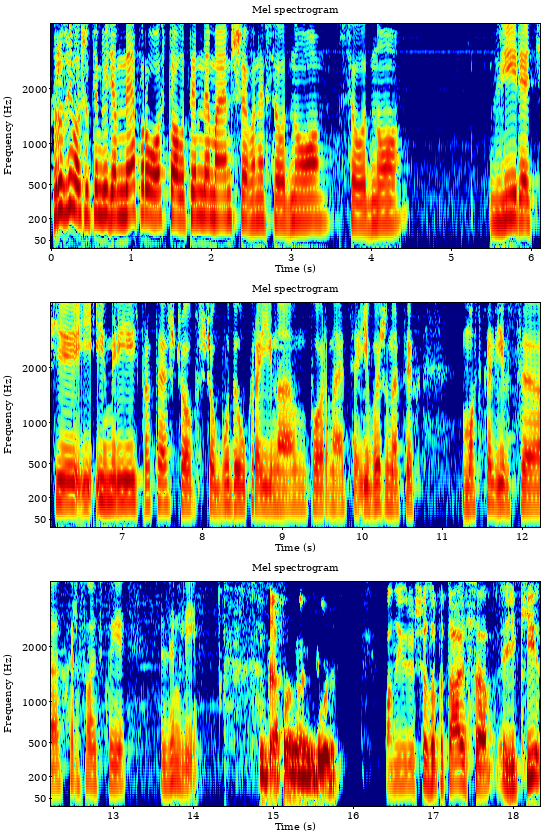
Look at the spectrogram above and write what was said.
зрозуміло, що цим людям непросто, але тим не менше вони все одно, все одно вірять і, і мріють про те, що, що буде Україна, повернеться і вижене цих москалів з е, Херсонської землі. Так воно і буде. Пане Юрію, ще запитаюся, які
